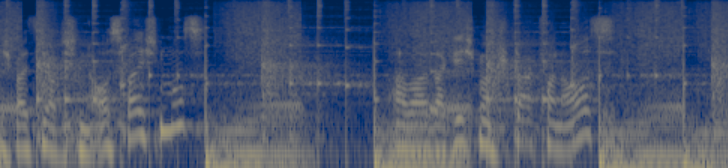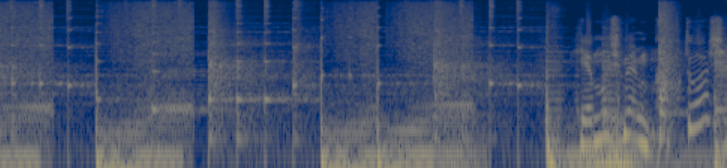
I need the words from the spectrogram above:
Ich weiß nicht, ob ich ihn ausweichen muss. Aber da gehe ich mal stark von aus. Hier muss ich mit dem Kopf durch.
